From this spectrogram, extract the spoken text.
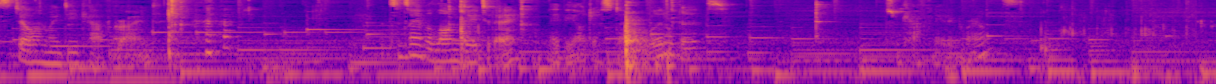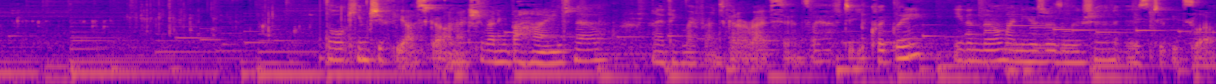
Still on my decaf grind. But Since I have a long day today, maybe I'll just add a little bit some caffeinated grounds. The whole kimchi fiasco, I'm actually running behind now. And I think my friend's gonna arrive soon, so I have to eat quickly, even though my New Year's resolution is to eat slow.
